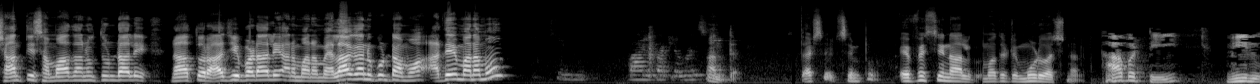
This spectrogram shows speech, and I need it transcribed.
శాంతి సమాధానంతో ఉండాలి నాతో రాజీ పడాలి అని మనం ఎలాగ అనుకుంటామో అదే మనము అంతే. దట్స్ ఇట్ సింపుల్ ఎఫ్ఎస్సి నాలుగు మొదటి మూడు వచనాలు. కాబట్టి మీరు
